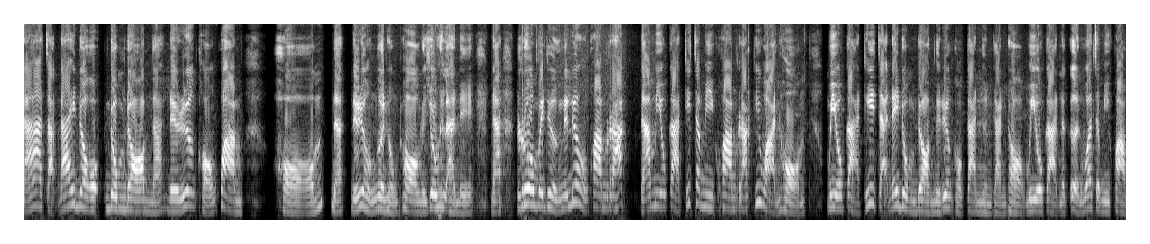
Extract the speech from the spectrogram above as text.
นะจะได้ดดมดอมนะในเรื่องของความหอมนะในเรื่องของเงินของทองในช่วงเวลานี้นะรวมไปถึงในเรื่องของความรัก นะมีโอกาสที่จะมีความรักที่หวานหอม มีโอกาสที่จะได้ดมดอมในเรื่องของการเงินการทอง มีโอกาสเหลือเกินว่าจะมีความ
